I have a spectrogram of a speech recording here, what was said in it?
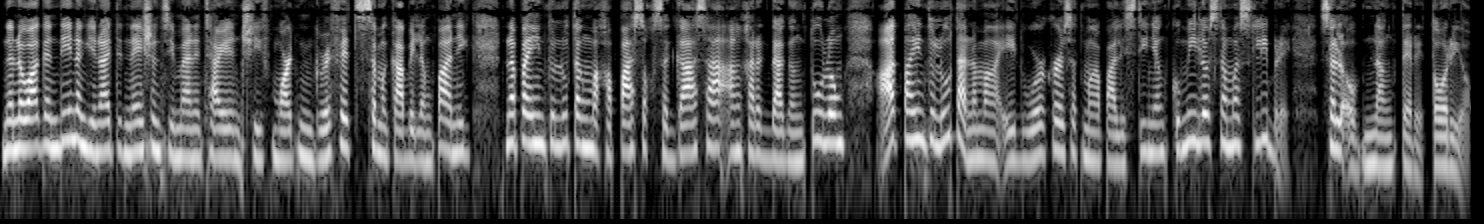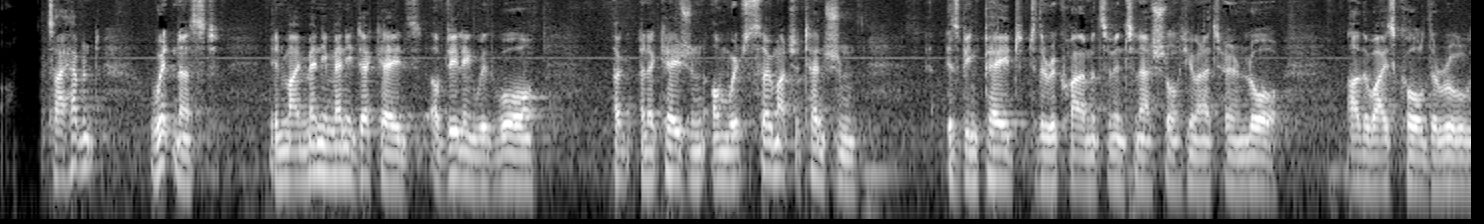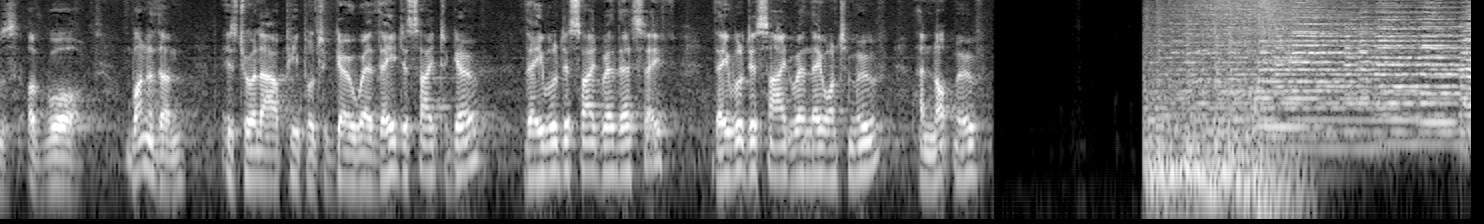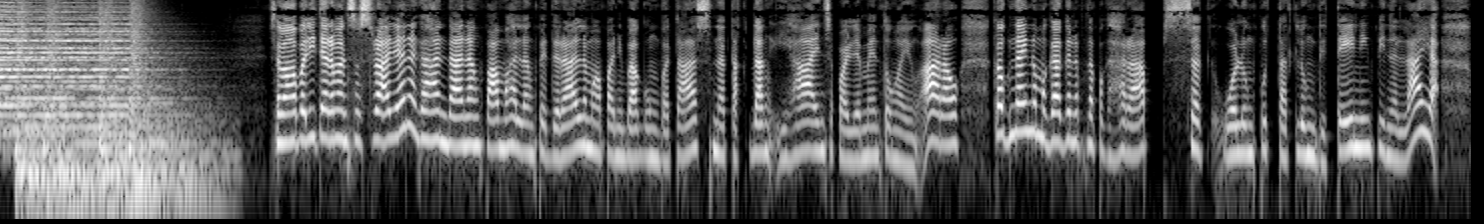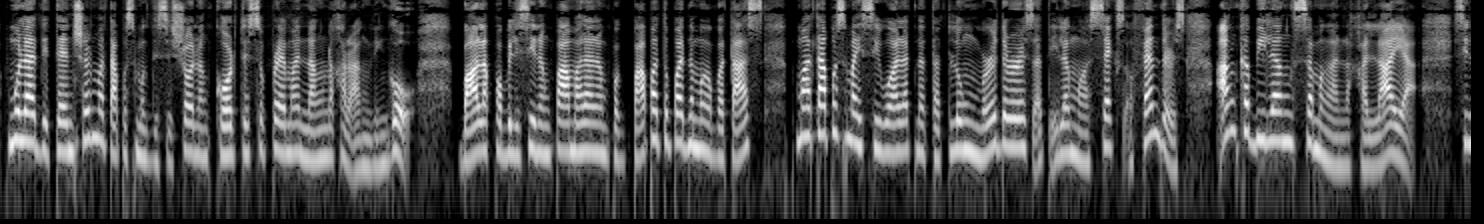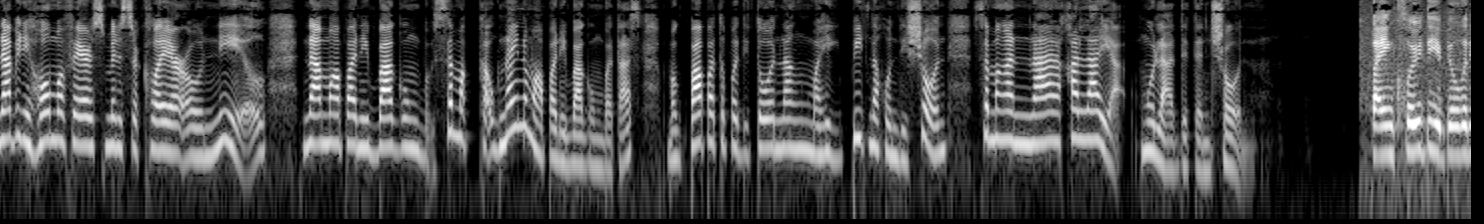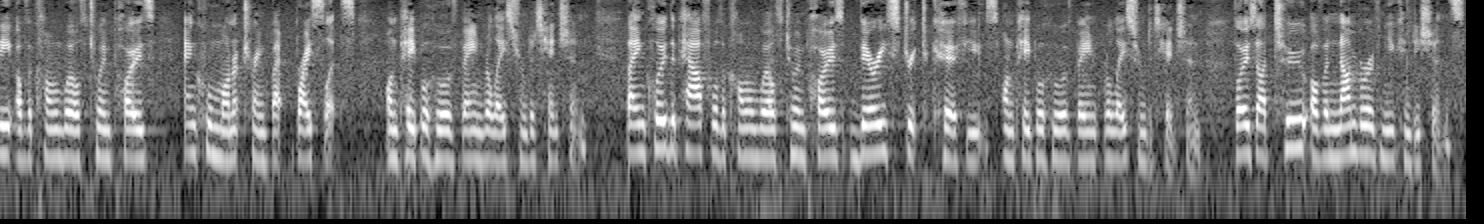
Nanawagan din ng United Nations Humanitarian Chief Martin Griffiths sa magkabilang panig na pahintulutang makapasok sa Gaza ang karagdagang tulong at pahintulutan ng mga aid workers at mga Palestiniang kumilos na mas libre sa loob ng teritoryo. I haven't witnessed in my many, many decades of dealing with war an occasion on which so much attention is being paid to the requirements of international humanitarian law otherwise called the rules of war. One of them is to allow people to go where they decide to go. They will decide where they're safe. They will decide when they want to move and not move. Sa mga balita naman sa Australia, naghahanda ng pamahalang federal ng mga panibagong batas na takdang ihain sa parlamento ngayong araw, kaugnay ng magaganap na pagharap sa 83 detaining pinalaya mula detention matapos magdesisyon ng Korte Suprema ng nakaraang linggo. Balak pabilisin ng pamahalaan ng pagpapatupad ng mga batas matapos may siwalat na tatlong murderers at ilang mga sex offenders ang kabilang sa mga nakalaya. Sinabi ni Home Affairs Minister Claire O'Neill na mga panibagong sa kaugnay ng mga panibagong batas, magpapatupad ito ng mahigpit na kondisyon sa mga nakalaya mula detensyon. They include the ability of the Commonwealth to impose ankle monitoring bracelets on people who have been released from detention. They include the power for the Commonwealth to impose very strict curfews on people who have been released from detention. Those are two of a number of new conditions.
